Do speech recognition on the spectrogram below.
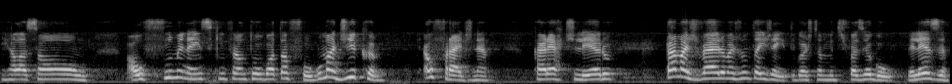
em relação ao Fluminense que enfrentou o Botafogo. Uma dica é o Fred, né? O cara é artilheiro, tá mais velho, mas não tem jeito, gosta muito de fazer gol, beleza?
